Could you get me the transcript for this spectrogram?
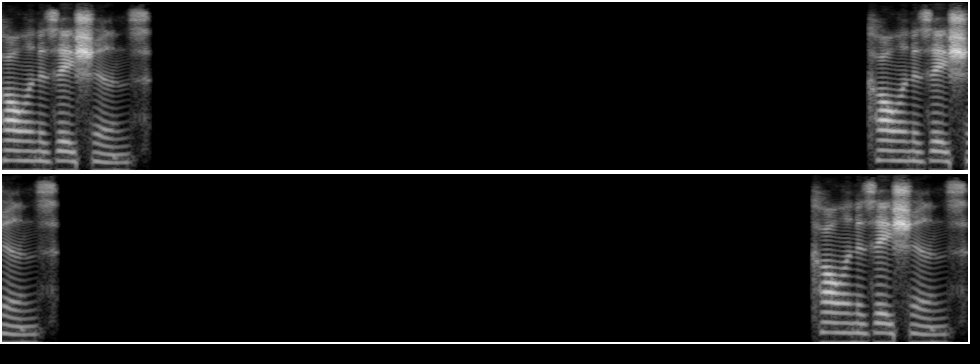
colonizations. Colonizations. Colonizations.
